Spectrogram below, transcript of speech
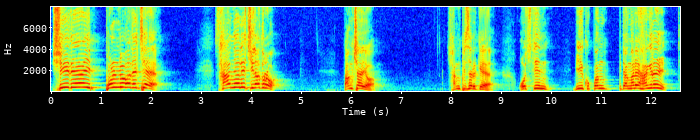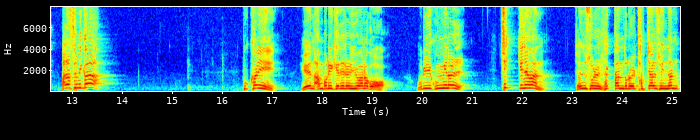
시대의 볼모가 된 채 4년이 지나도록 방치하여 창피스럽게 오스틴 미 국방부 장관의 항의를 받았습니까? 북한이 유엔 안보리 결의를 위반하고 우리 국민을 직겨냥한 전술 핵탄두를 탑재할 수 있는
